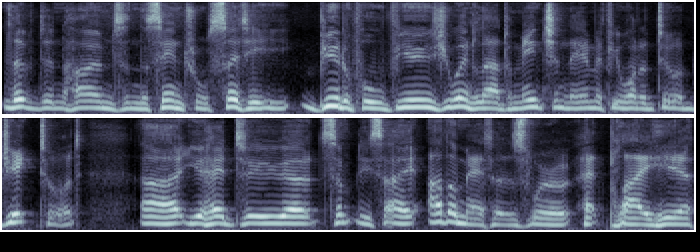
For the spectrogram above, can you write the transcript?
lived in homes in the central city, beautiful views. You weren't allowed to mention them if you wanted to object to it. Uh, you had to uh, simply say other matters were at play here,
